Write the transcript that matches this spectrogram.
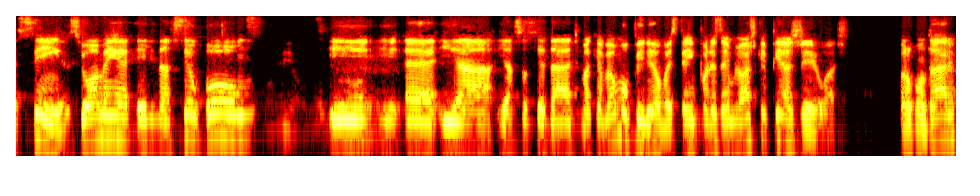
Sim, se o homem é, ele nasceu bom, e, e, é, e, a, e a sociedade, Maquiavel é uma opinião, mas tem, por exemplo, eu acho que é Piaget, eu acho. Pelo contrário,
